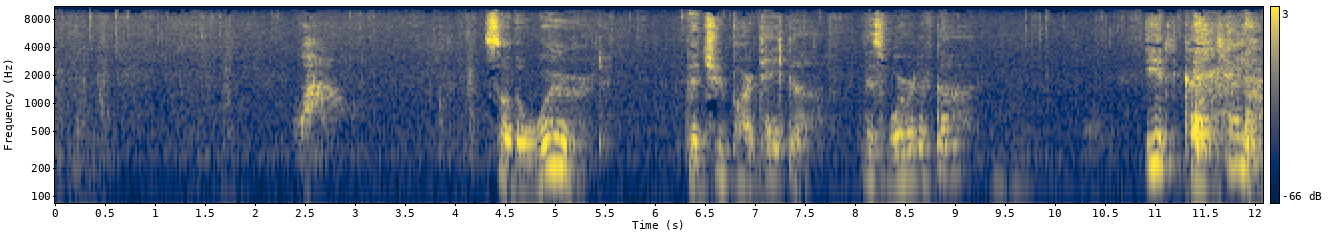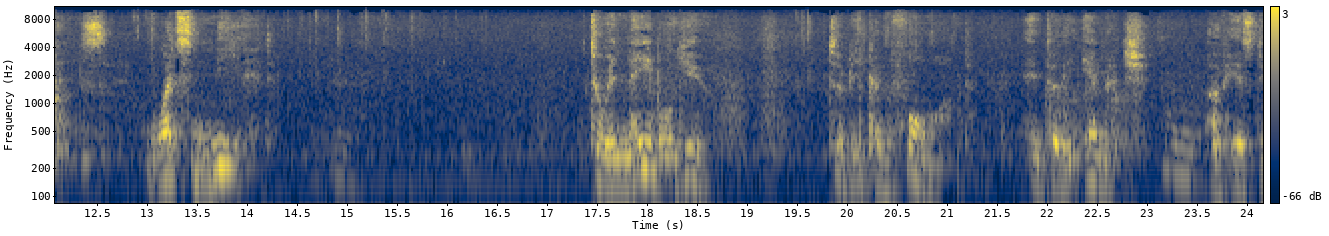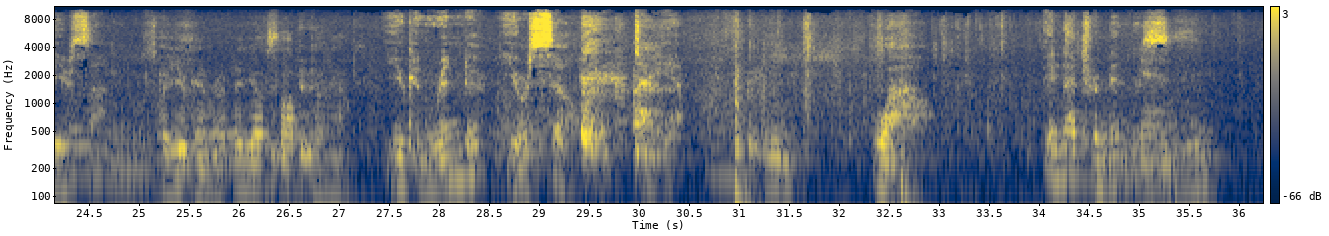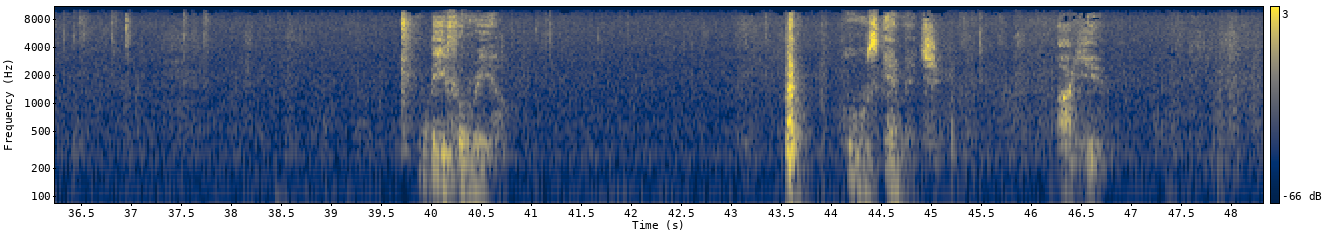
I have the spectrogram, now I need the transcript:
Wow. So the word that you partake of, this word of God, it contains what's needed to enable you to be conformed into the image hmm. of his dear son. So you can render yourself to him. You can render yourself to him. Wow. Isn't that tremendous? Be for real. Whose image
